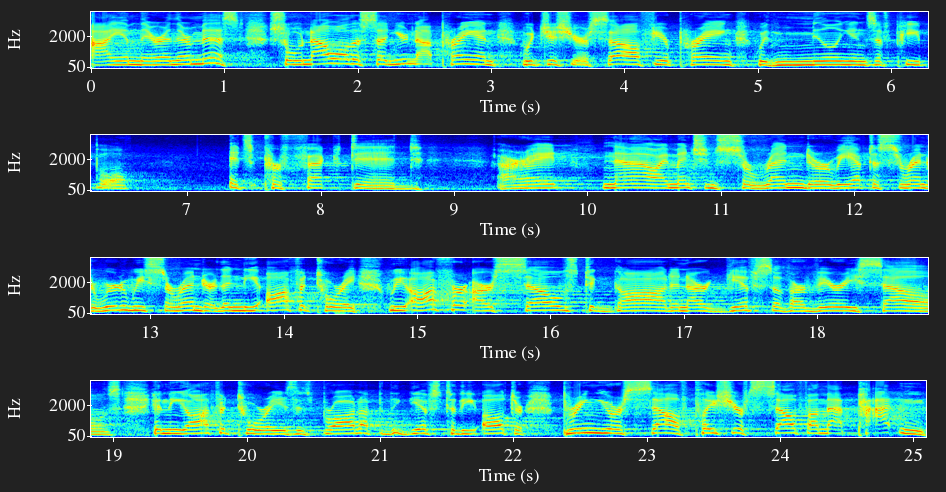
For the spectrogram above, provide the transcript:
I am there in their midst. So now all of a sudden, you're not praying with just yourself, you're praying with millions of people. It's perfected. All right. Now I mentioned surrender. We have to surrender. Where do we surrender? Then the offertory. We offer ourselves to God and our gifts of our very selves. In the offertory, as it's brought up the gifts to the altar, bring yourself, place yourself on that paten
